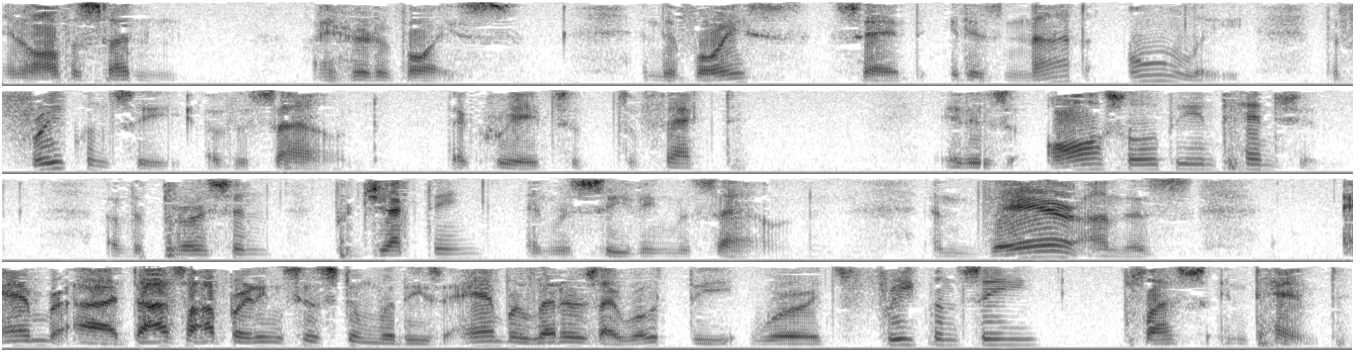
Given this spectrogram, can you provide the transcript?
And all of a sudden, I heard a voice. And the voice said, it is not only the frequency of the sound that creates its effect, it is also the intention of the person projecting and receiving the sound. And there on this amber, uh, DOS operating system with these amber letters, I wrote the words frequency plus intent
